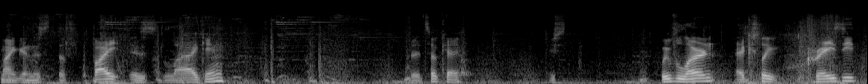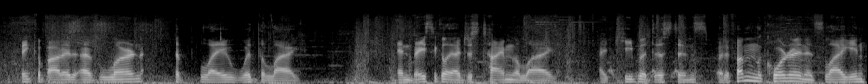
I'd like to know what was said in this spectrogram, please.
My goodness, the fight is lagging. But it's okay. We've learned, actually, crazy think about it. I've learned to play with the lag. And basically, I just time the lag I keep a distance, but if I'm in the corner and it's lagging,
